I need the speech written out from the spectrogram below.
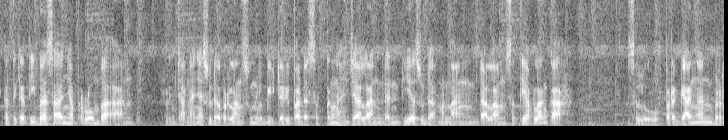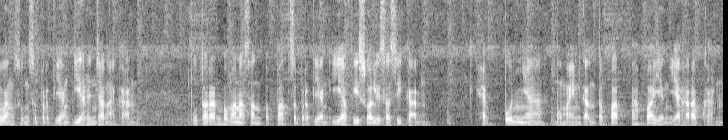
Ketika tiba saatnya perlombaan, rencananya sudah berlangsung lebih daripada setengah jalan dan dia sudah menang dalam setiap langkah. Seluruh peregangan berlangsung seperti yang ia rencanakan putaran pemanasan tepat seperti yang ia visualisasikan. Headphone-nya memainkan tepat apa yang ia harapkan.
